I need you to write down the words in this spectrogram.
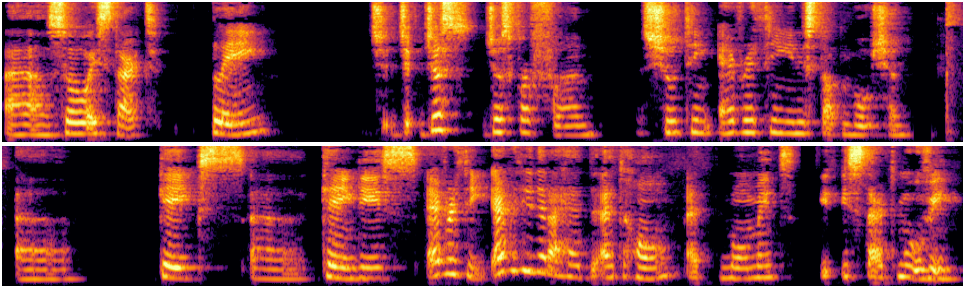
Uh, so I start playing j- just, just for fun, shooting everything in stop motion uh, cakes, uh, candies, everything, everything that I had at home at the moment, it, it started moving.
